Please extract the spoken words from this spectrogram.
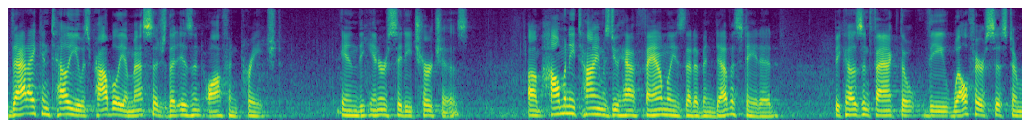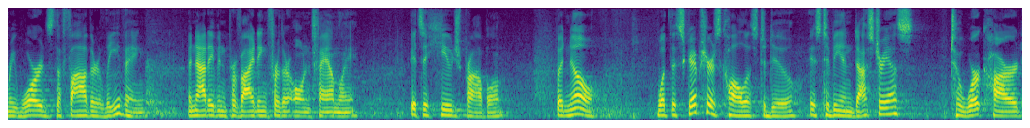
That I can tell you is probably a message that isn't often preached in the inner city churches. Um, how many times do you have families that have been devastated because, in fact, the, the welfare system rewards the father leaving and not even providing for their own family? It's a huge problem. But no, what the scriptures call us to do is to be industrious, to work hard,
